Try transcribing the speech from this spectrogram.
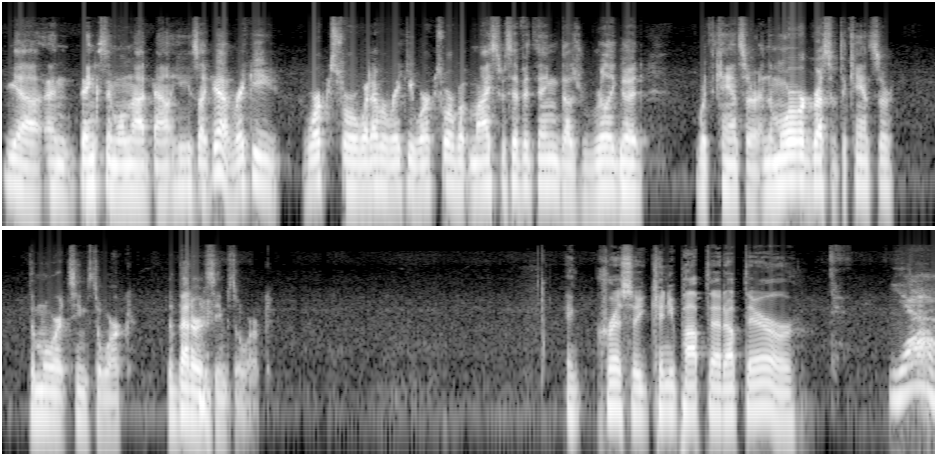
yeah, and Bankston will not down. He's like, yeah, Reiki works for whatever Reiki works for, but my specific thing does really good with cancer. And the more aggressive the cancer, the more it seems to work. The better Hmm. it seems to work. And Chris, uh, can you pop that up there or yeah.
